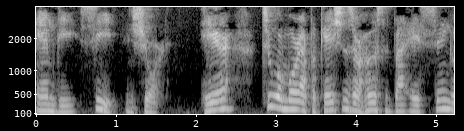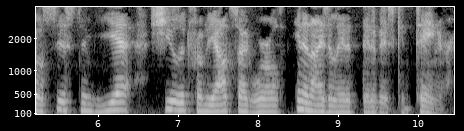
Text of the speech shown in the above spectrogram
MDC in short. Here, Two or more applications are hosted by a single system, yet shielded from the outside world in an isolated database container.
